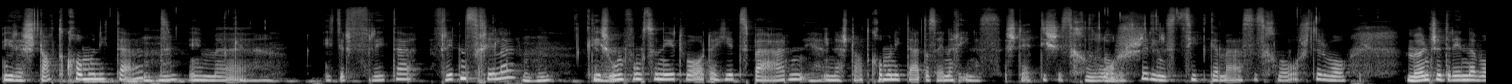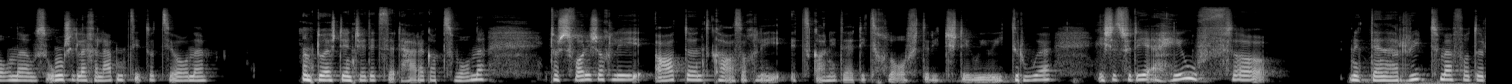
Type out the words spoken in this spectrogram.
in einer Stadtkommunität, Mhm. im, äh, Genau. In der Frieden, Friedenskille. Mhm. Die ist Genau. umfunktioniert worden hier in Bern Ja. in einer Stadtkommunität, also eigentlich in ein städtisches Kloster, Kloster. in ein zeitgemäßes Kloster, wo Menschen drinnen wohnen aus unterschiedlichen Lebenssituationen. Und du hast dich entschieden, jetzt dorthin zu wohnen. Du hast es vorhin schon ein bisschen angetönt, so ein bisschen, jetzt gehe ich dort ins Kloster, in die Stille in die Ruhe. Ist das für dich eine Hilfe, so mit diesen Rhythmen von der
